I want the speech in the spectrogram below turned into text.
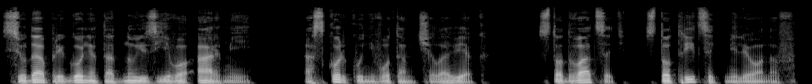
Сюда пригонят одну из его армий. А сколько у него там человек? 120? 130 миллионов?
